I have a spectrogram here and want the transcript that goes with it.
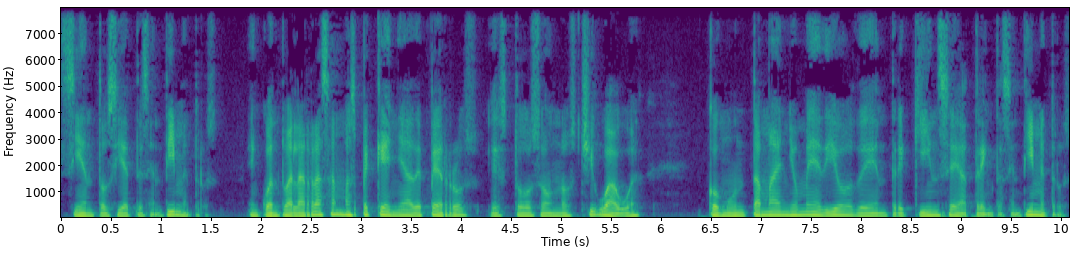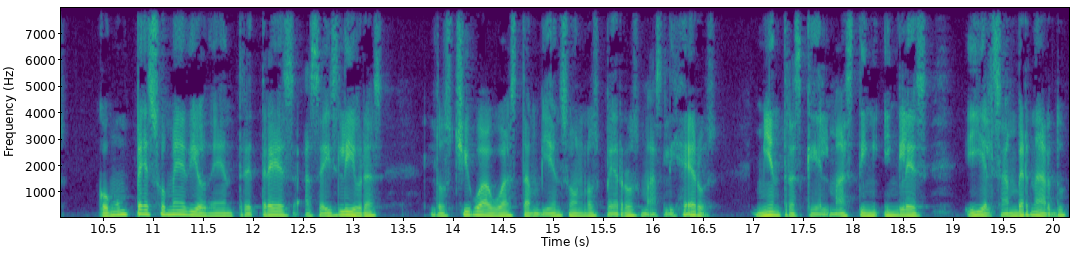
107 centímetros. En cuanto a la raza más pequeña de perros, estos son los chihuahuas, con un tamaño medio de entre 15 a 30 centímetros. Con un peso medio de entre 3 a 6 libras, los chihuahuas también son los perros más ligeros, mientras que el mastín inglés y el san bernardo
